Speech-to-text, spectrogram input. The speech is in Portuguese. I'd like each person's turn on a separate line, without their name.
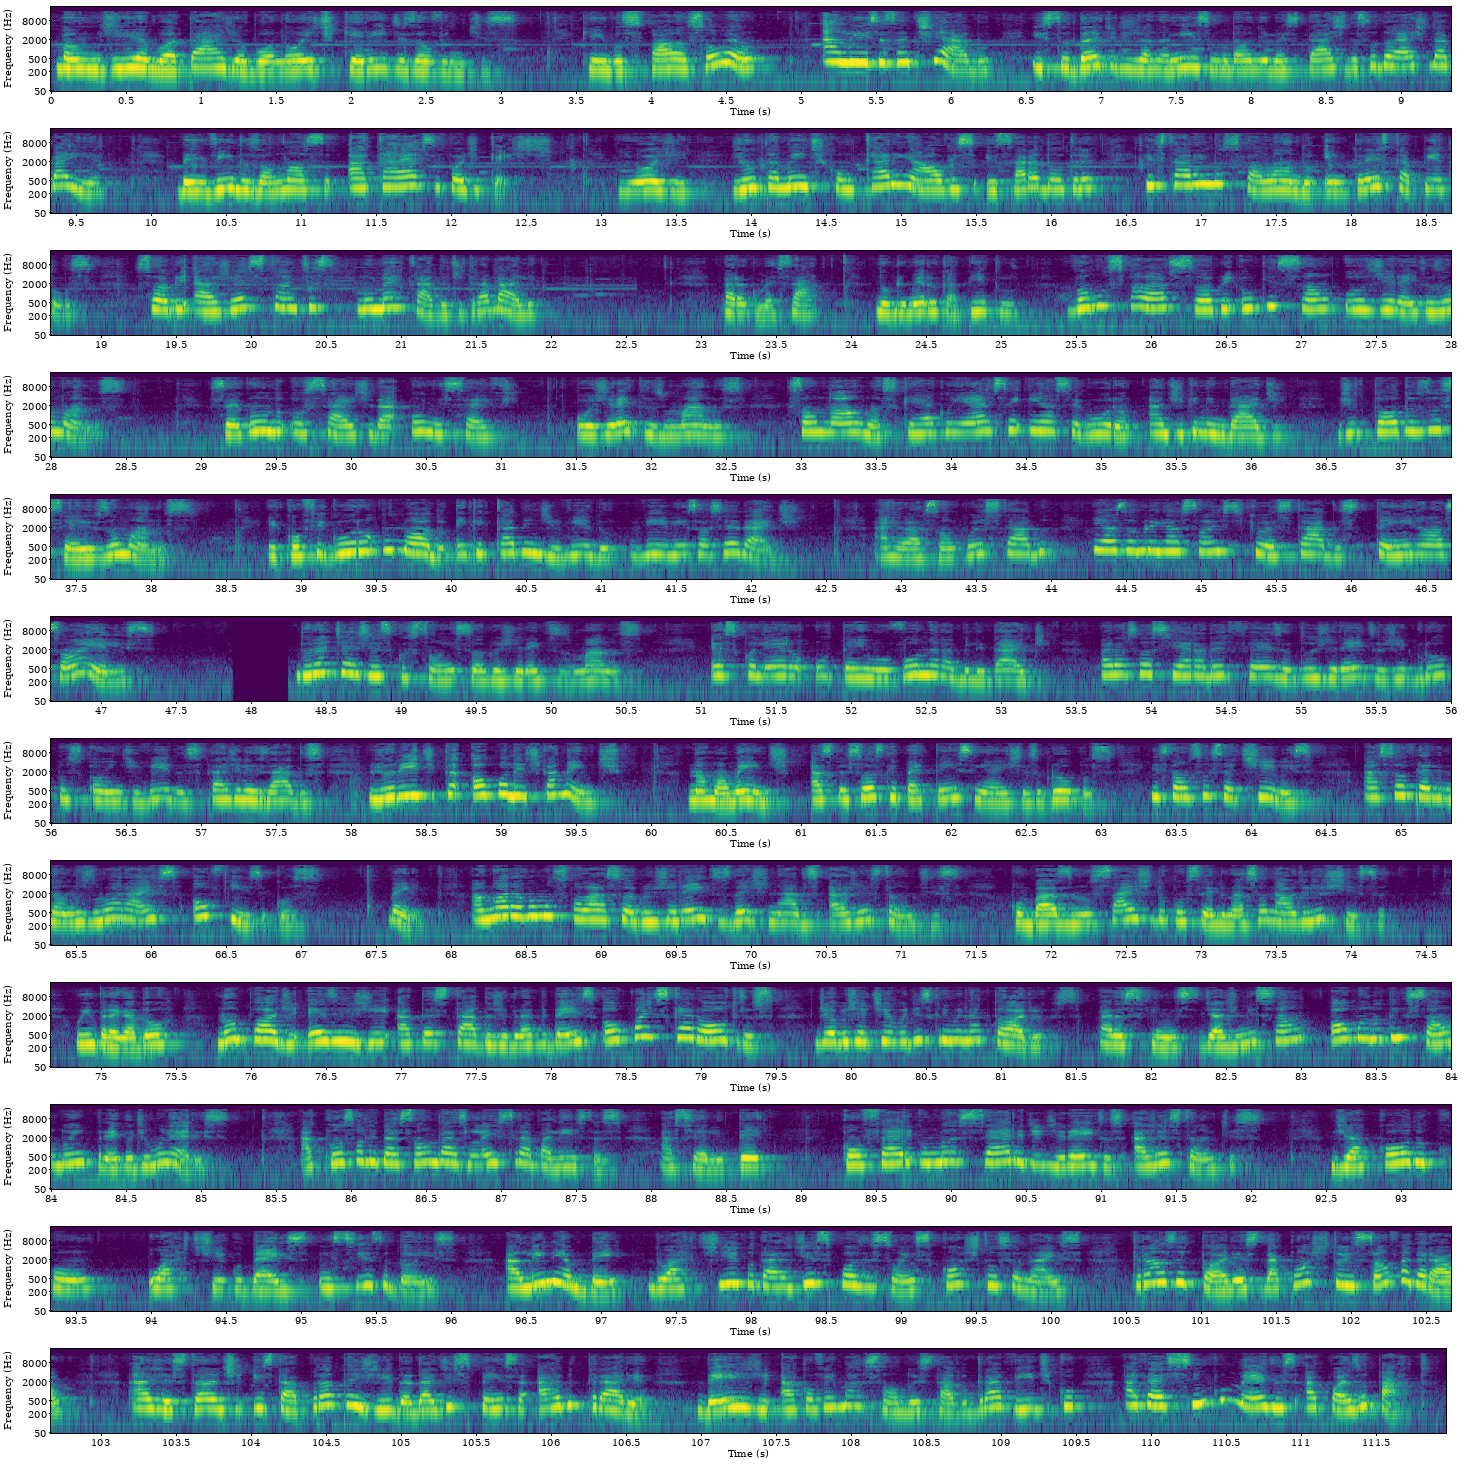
Bom dia, boa tarde ou boa noite, queridos ouvintes. Quem vos fala sou eu, Alice Santiago, estudante de jornalismo da Universidade do Sudoeste da Bahia. Bem-vindos ao nosso AKS Podcast. E hoje, juntamente com Karen Alves e Sara Dutra, estaremos falando em três capítulos sobre as gestantes no mercado de trabalho. Para começar, no primeiro capítulo, vamos falar sobre o que são os direitos humanos. Segundo o site da Unicef, os direitos humanos são normas que reconhecem e asseguram a dignidade de todos os seres humanos e configuram o modo em que cada indivíduo vive em sociedade, a relação com o Estado e as obrigações que o Estado tem em relação a eles. Durante as discussões sobre os direitos humanos, escolheram o termo vulnerabilidade para associar a defesa dos direitos de grupos ou indivíduos fragilizados jurídica ou politicamente. Normalmente, as pessoas que pertencem a estes grupos estão suscetíveis a sofrerem danos morais ou físicos. Bem, agora vamos falar sobre os direitos destinados às gestantes, com base no site do Conselho Nacional de Justiça. O empregador não pode exigir atestado de gravidez ou quaisquer outros de objetivo discriminatórios para os fins de admissão ou manutenção do emprego de mulheres. A consolidação das leis trabalhistas, a CLT, confere uma série de direitos às gestantes. De acordo com o artigo 10, inciso 2, a linha B do artigo das disposições constitucionais transitórias da Constituição Federal a gestante está protegida da dispensa arbitrária desde a confirmação do estado gravídico até cinco meses após o parto.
